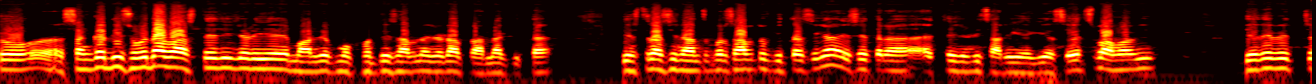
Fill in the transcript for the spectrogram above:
ਸੋ ਸੰਗਤ ਦੀ ਸੁਵਿਧਾ ਵਾਸਤੇ ਜੀ, ਜਿਹੜੀ ਇਹ ਮਾਨਯੋਗ ਮੁੱਖ ਮੰਤਰੀ ਸਾਹਿਬ ਨੇ ਜਿਹੜਾ ਉਪਰਾਲਾ ਕੀਤਾ ਜਿਸ ਤਰ੍ਹਾਂ ਅਸੀਂ ਅਨੰਦਪੁਰ ਸਾਹਿਬ ਤੋਂ ਕੀਤਾ ਸੀਗਾ ਇਸੇ ਤਰ੍ਹਾਂ ਇੱਥੇ ਜਿਹੜੀ ਸਾਰੀ ਹੈਗੀ ਆ ਸਿਹਤ ਸੇਵਾਵਾਂ ਵੀ ਜਿਹਦੇ ਵਿੱਚ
